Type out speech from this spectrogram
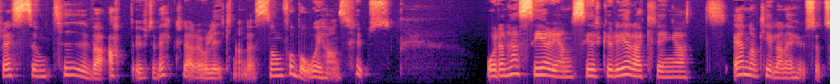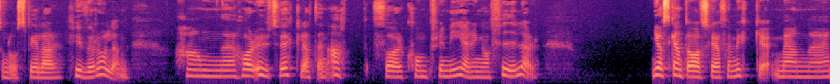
presumtiva apputvecklare och liknande som får bo i hans hus. Och den här serien cirkulerar kring att en av killarna i huset som då spelar huvudrollen, han eh, har utvecklat en app för komprimering av filer. Jag ska inte avslöja för mycket men eh,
